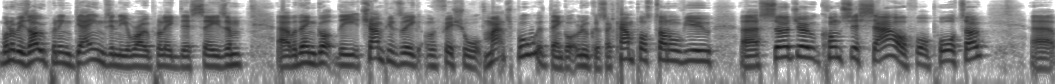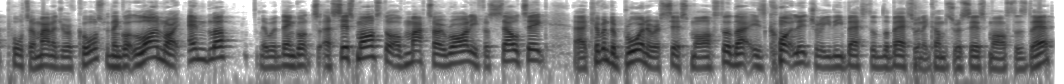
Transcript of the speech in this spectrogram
One of his opening games in the Europa League this season. Uh, we've then got the Champions League official match ball. We've then got Lucas Ocampos tunnel view. Uh, Conceição for Porto. Uh, Porto manager, of course. We've then got Limelight Endler. We've then got assist master of Matt O'Riley for Celtic. Uh, Kevin De Bruyne assist master. That is quite literally the best of the best when it comes to assist masters there.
